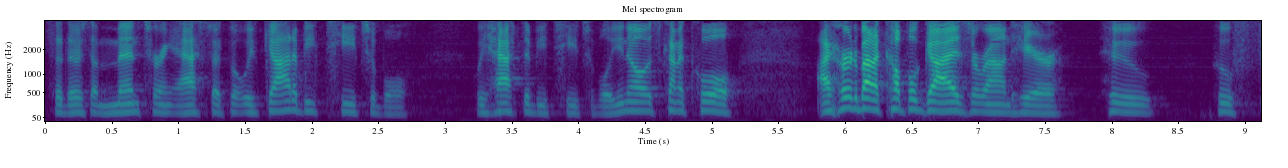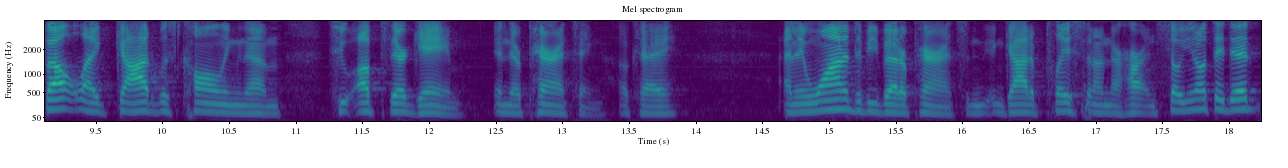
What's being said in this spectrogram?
So there's a mentoring aspect, but we've got to be teachable. We have to be teachable. You know, it's kind of cool. I heard about a couple guys around here who, who felt like God was calling them to up their game in their parenting, okay? And they wanted to be better parents, and, and God had placed it on their heart. And so, you know what they did?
